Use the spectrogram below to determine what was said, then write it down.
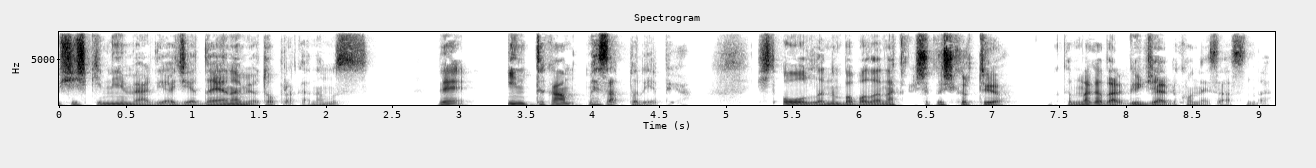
şişkinliğin verdiği acıya dayanamıyor toprak anamız ve intikam hesapları yapıyor. İşte oğullarının babalarına karşı kışkırtıyor. Bakın ne kadar güncel bir konu esasında.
